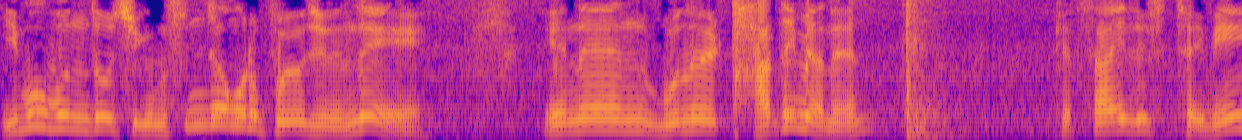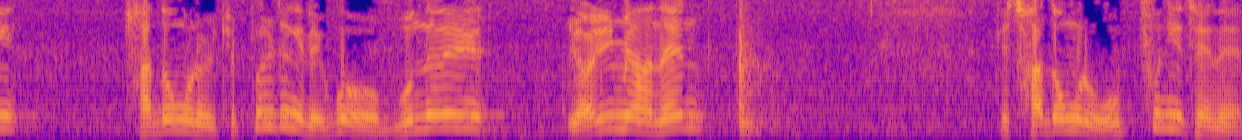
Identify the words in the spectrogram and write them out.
이 부분도 지금 순정으로 보여지는데 얘는 문을 닫으면은 이렇게 사이드 스텝이 자동으로 이렇게 폴딩이 되고 문을 열면은 자동으로 오픈이 되는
